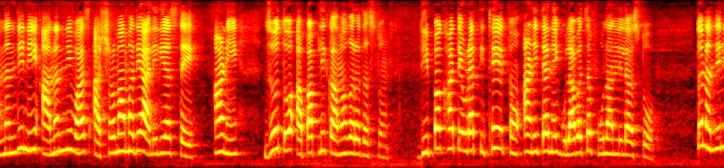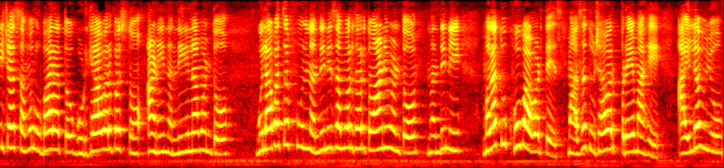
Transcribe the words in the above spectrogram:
नंदिनी आनंद निवास आश्रमामध्ये आलेली असते आणि जो तो आपापली कामं करत असतो. दीपक हा तेवढा तिथे येतो आणि त्याने गुलाबाचं फूल आणलेलं असतो. तो नंदिनीच्या समोर उभा राहतो गुडघ्यावर बसतो आणि नंदिनीला म्हणतो गुलाबाचं फूल नंदिनीसमोर धरतो आणि म्हणतो नंदिनी मला तू खूप आवडतेस. माझं तुझ्यावर प्रेम आहे. आय लव यू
